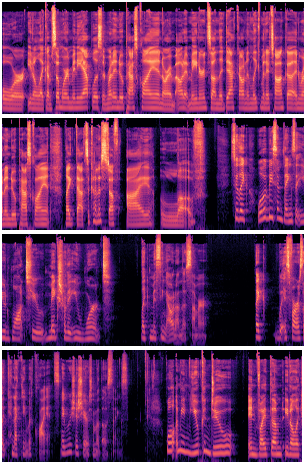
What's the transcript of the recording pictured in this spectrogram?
or, you know, like I'm somewhere in Minneapolis and run into a past client or I'm out at Maynard's on the deck out in Lake Minnetonka and run into a past client. Like that's the kind of stuff I love. So, like, what would be some things that you'd want to make sure that you weren't like missing out on this summer? Like, as far as like connecting with clients, maybe we should share some of those things. Well, I mean, you can do invite them, you know, like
